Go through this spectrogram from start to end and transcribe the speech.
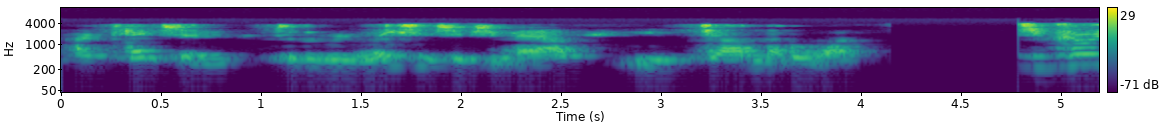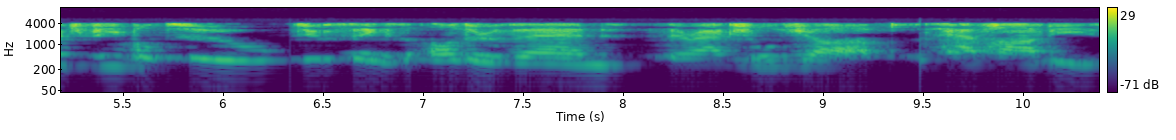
attention to the relationships you have is job number one. Do you encourage people to do things other than their actual jobs, have hobbies,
